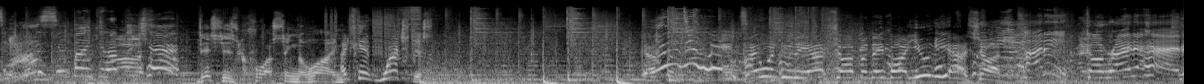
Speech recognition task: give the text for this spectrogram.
shot at someone's ass. Come get off the chair. This is crossing the line. I can't watch this. I would do the ass shot, but they bought you the ass shot. Honey, go right ahead.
